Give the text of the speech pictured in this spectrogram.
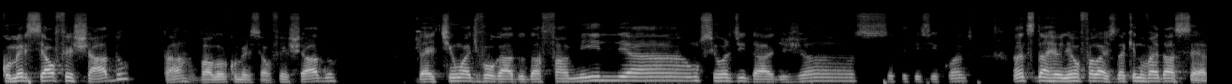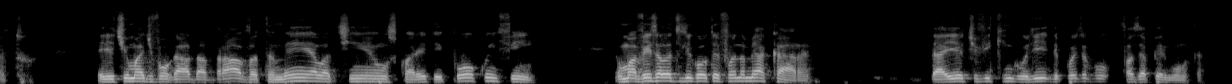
Comercial fechado, tá? Valor comercial fechado. Daí tinha um advogado da família, um senhor de idade, já 75 anos. Antes da reunião, falou: ah, Isso daqui não vai dar certo. Ele tinha uma advogada brava também, ela tinha uns 40 e pouco, enfim. Uma vez ela desligou o telefone na minha cara. Daí eu tive que engolir, depois eu vou fazer a pergunta.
